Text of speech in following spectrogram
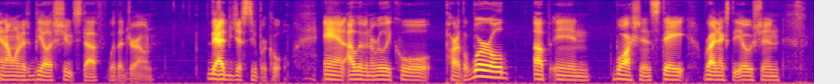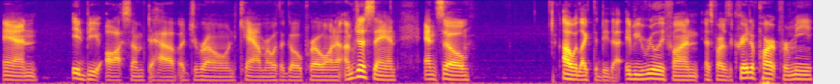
and I want to be able to shoot stuff with a drone. That'd be just super cool. And I live in a really cool part of the world up in Washington State, right next to the ocean, and it'd be awesome to have a drone camera with a GoPro on it. I'm just saying. And so I would like to do that. It'd be really fun as far as the creative part for me,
